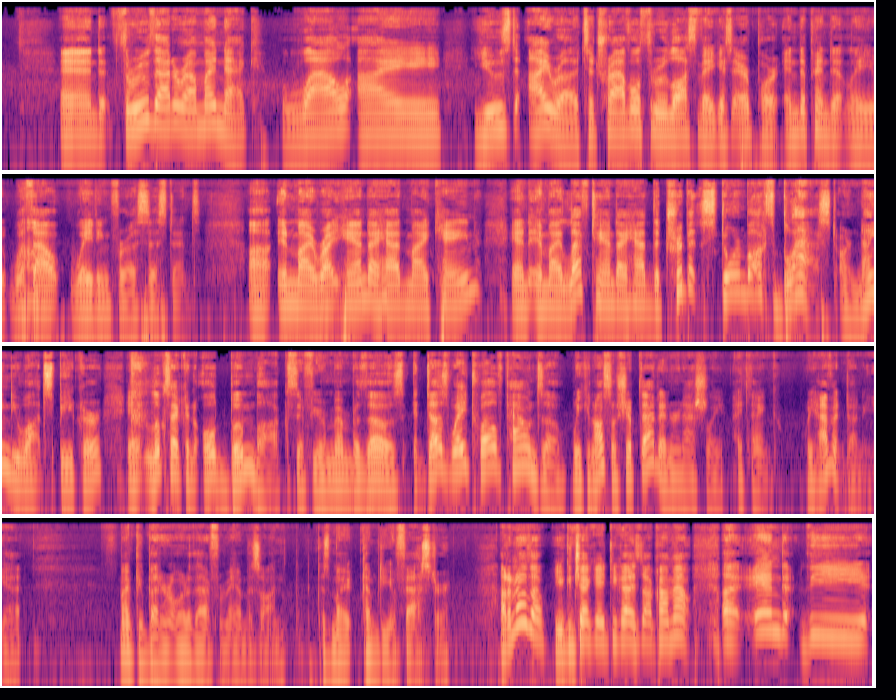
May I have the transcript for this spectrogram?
and threw that around my neck while I used Aira to travel through Las Vegas airport independently without waiting for assistance. Uh, in my right hand, I had my cane, and in my left hand, I had the Tribit Stormbox Blast, our 90 watt speaker. It looks like an old boombox, if you remember those. It does weigh 12 pounds, though. We can also ship that internationally, I think. We haven't done it yet. Might be better to order that from Amazon because might come to you faster. I don't know though. You can check atguys.com out. Uh, and the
